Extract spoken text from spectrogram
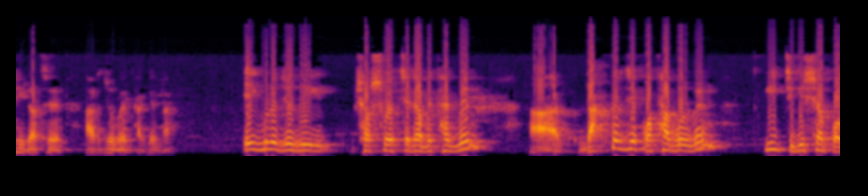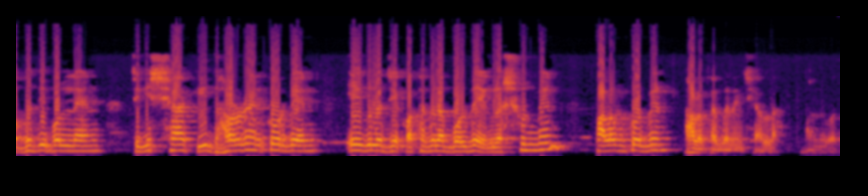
ঠিক আছে, আর জমে থাকে না। এইগুলো যদি সবসময় চেক আপে থাকবেন, আর ডাক্তার যে কথা বলবেন, কি চিকিৎসা পদ্ধতি বললেন, চিকিৎসা কি ধরনের করবেন, এগুলো যে কথাগুলো বলবে, এগুলো শুনবেন, পালন করবেন, ভালো থাকবেন ইনশাআল্লাহ। ধন্যবাদ।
